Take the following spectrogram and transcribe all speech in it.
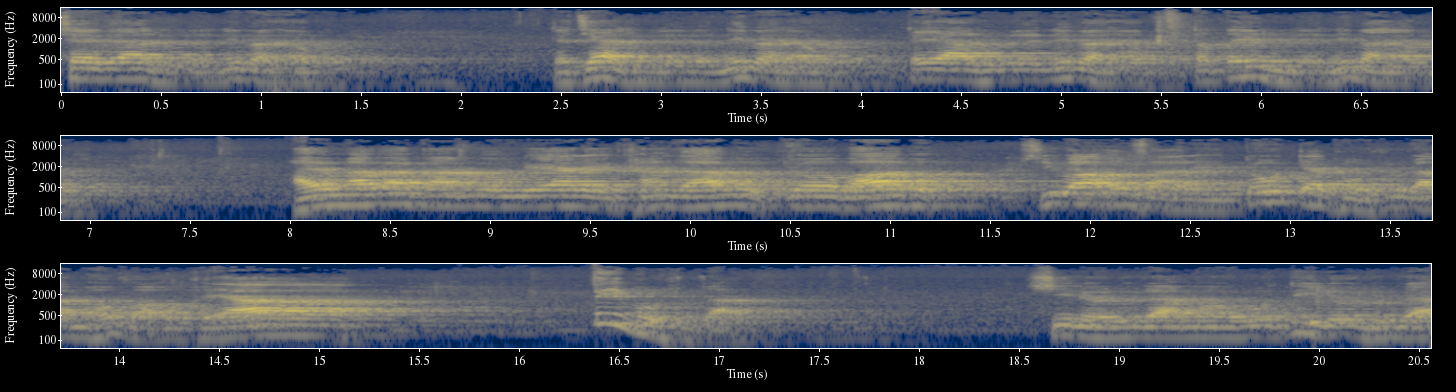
ဆယ်ပြားလူလည်းနိဗ္ဗာန်ရောက်တကြလူလည်းနိဗ္ဗာန်ရောက်တရားလူလည်းနိဗ္ဗာန်ရောက်တသိန်းလူလည်းနိဗ္ဗာန်ရောက်အာယုံ၅ပါးကာမဂုဏ်တရားတွေခံစားဖို့ကြော်ပါဖို့ဇီဝဥစ္စာတွေတိုးတက်ဖို့လှူတာမဟုတ်ပါဘူးခင်ဗျာသိဖို့လှူတာရှိလို့လှူတာမဟုတ်ဘူးသိလို့လှူတာ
